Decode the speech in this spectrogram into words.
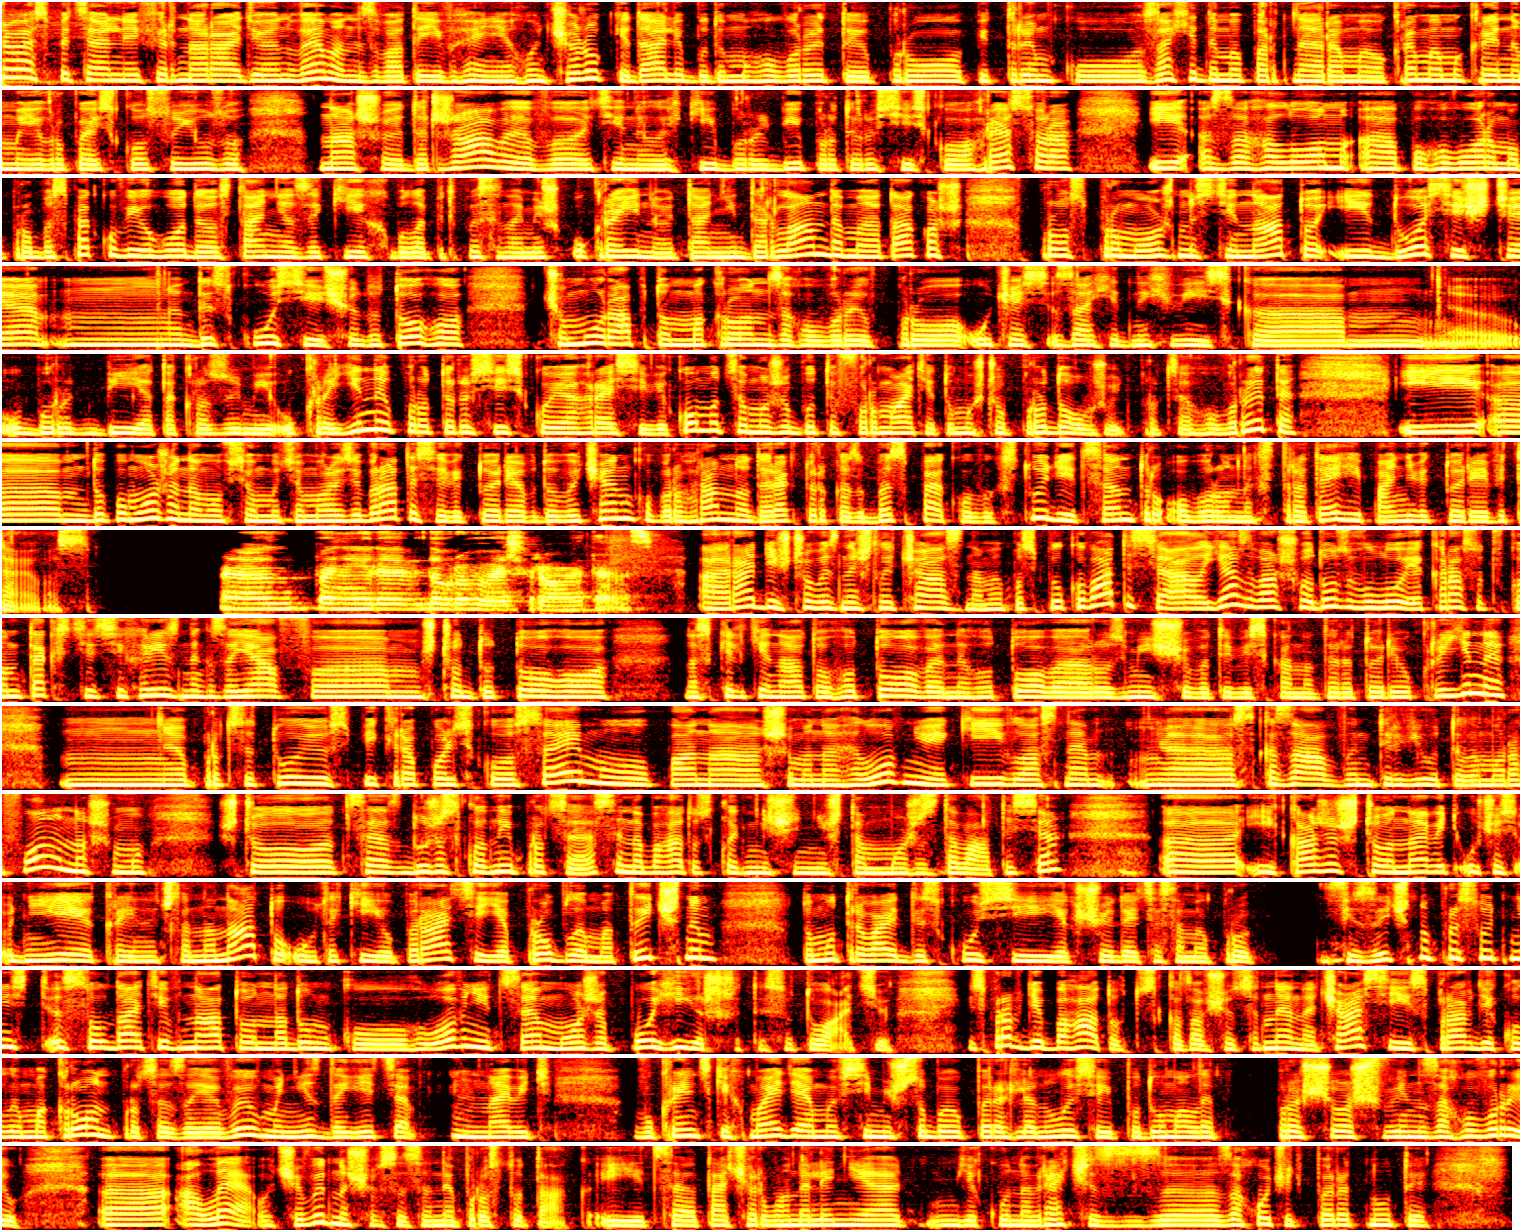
Триває спеціальний ефір на радіо НВ. Мене звати Євгенія Гончарук. І далі будемо говорити про підтримку західними партнерами, окремими країнами Європейського союзу нашої держави в цій нелегкій боротьбі проти російського агресора. І загалом поговоримо про безпекові угоди, остання з яких була підписана між Україною та Нідерландами, а також про спроможності НАТО і досі ще м, дискусії щодо того, чому раптом Макрон заговорив про участь західних військ у боротьбі, я так розумію, України проти російської агресії, в якому це може бути форматі, тому що продовжують про це говорити. І е, допоможе нам у всьому цьому розібратися Вікторія Вдовиченко, програмна директорка з безпекових студій Центру оборонних стратегій. Пані Вікторія, вітаю вас. Е, пані Юлія, доброго вечора. Вітаю вас. Раді, що ви знайшли час з нами поспілкуватися. Але я з вашого дозволу, якраз от в контексті цих різних заяв ем, щодо того, наскільки НАТО готове, не готове розміщувати війська на території України, процитую спікера польського сейму пана Шимона Геловню, який власне е, сказав в інтерв'ю телемарафону нашому, що це дуже складний процес і набагато складніше ніж там може здаватися, е, і каже, що навіть участь однієї країни країни-члена НАТО у такій операції є проблематичним, тому тривають дискусії, якщо йдеться саме про. Фізичну присутність солдатів НАТО, на думку головні, це може погіршити ситуацію. І справді багато хто сказав, що це не на часі. І справді, коли Макрон про це заявив, мені здається, навіть в українських медіа ми всі між собою переглянулися і подумали, про що ж він заговорив. Е, але очевидно, що все це не просто так, і це та червона лінія, яку навряд чи захочуть перетнути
